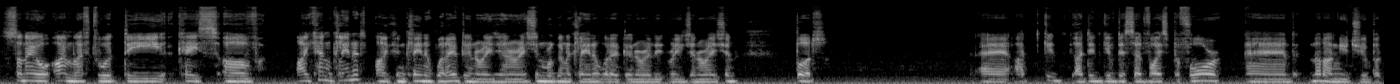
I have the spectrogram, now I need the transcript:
So now I'm left with the case of I can clean it. I can clean it without doing a regeneration. We're going to clean it without doing a re- regeneration. But uh, I did I did give this advice before, and not on YouTube, but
